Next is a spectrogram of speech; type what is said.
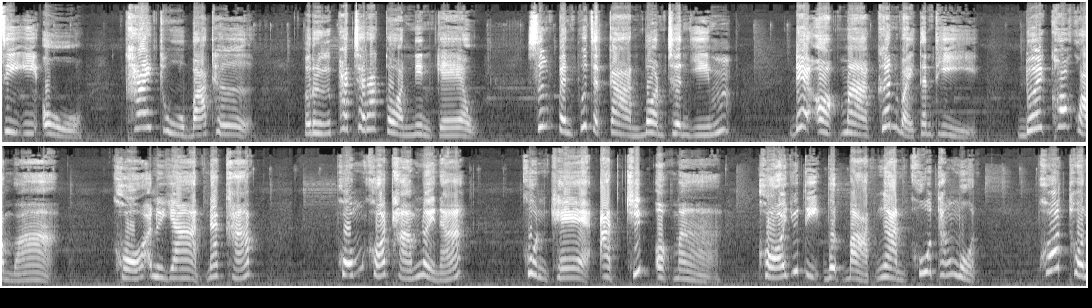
CEO ค่ายทูบาเธอ หรือพัชรกรนินแก้ว ซึ่งเป็นผู้จัดการบอลเชิญยิ้ม ได้ออกมาเคลื่อนไหวทันที ด้วยข้อความว่า ขออนุญาตนะครับ ผมขอถามหน่อยนะ คุณแค่อัดคลิปออกมา ขอยุติบทบาทงานคู่ทั้งหมด เพราะทน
